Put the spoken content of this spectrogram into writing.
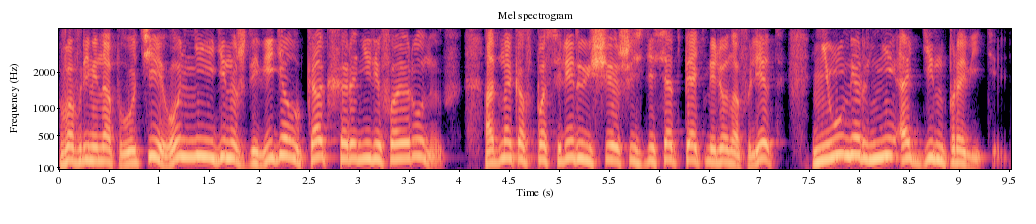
Во времена плоти он не единожды видел, как хоронили фаеронов, однако в последующие 65 миллионов лет не умер ни один правитель.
